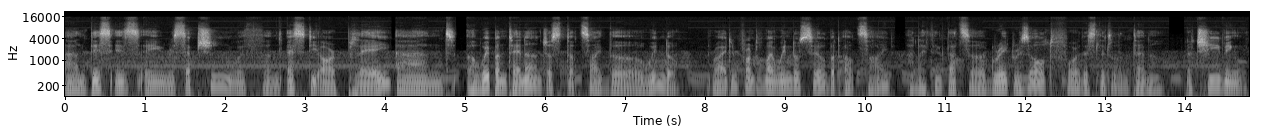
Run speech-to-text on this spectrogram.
and this is a reception with an SDR play and a whip antenna just outside the window. Right in front of my windowsill but outside. And I think that's a great result for this little antenna. Achieving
